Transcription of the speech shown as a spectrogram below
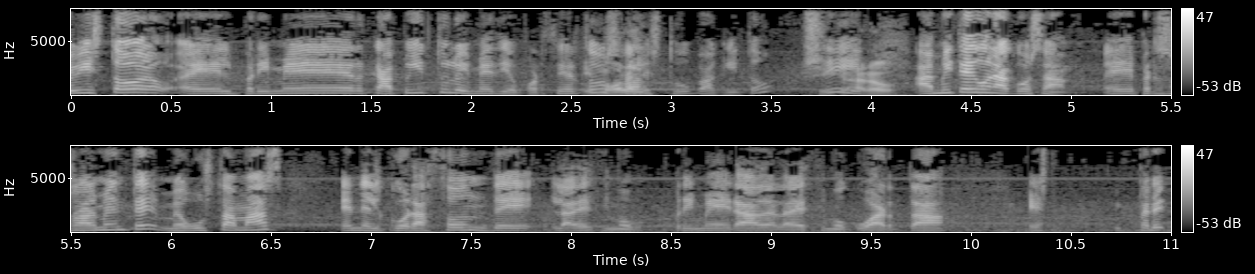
he visto el primer capítulo y medio, por cierto. ¿Sales tú, Paquito? Sí, claro. A mí te digo una cosa. eh, personalmente me gusta más en el corazón de la decimoprimera, de la decimocuarta. Es- pre-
